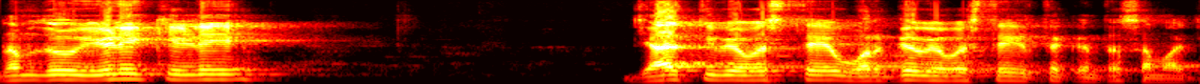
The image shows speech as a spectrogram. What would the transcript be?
ನಮ್ಮದು ಹೇಳಿ ಕೇಳಿ ಜಾತಿ ವ್ಯವಸ್ಥೆ, ವರ್ಗ ವ್ಯವಸ್ಥೆ ಇರ್ತಕ್ಕಂಥ ಸಮಾಜ.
